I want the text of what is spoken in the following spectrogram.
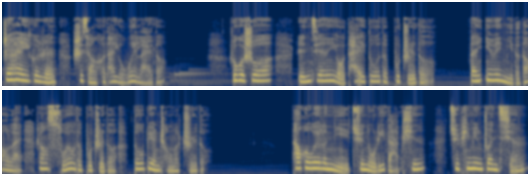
真爱一个人是想和他有未来的。如果说人间有太多的不值得。”但因为你的到来，让所有的不值得都变成了值得。他会为了你去努力打拼，去拼命赚钱，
